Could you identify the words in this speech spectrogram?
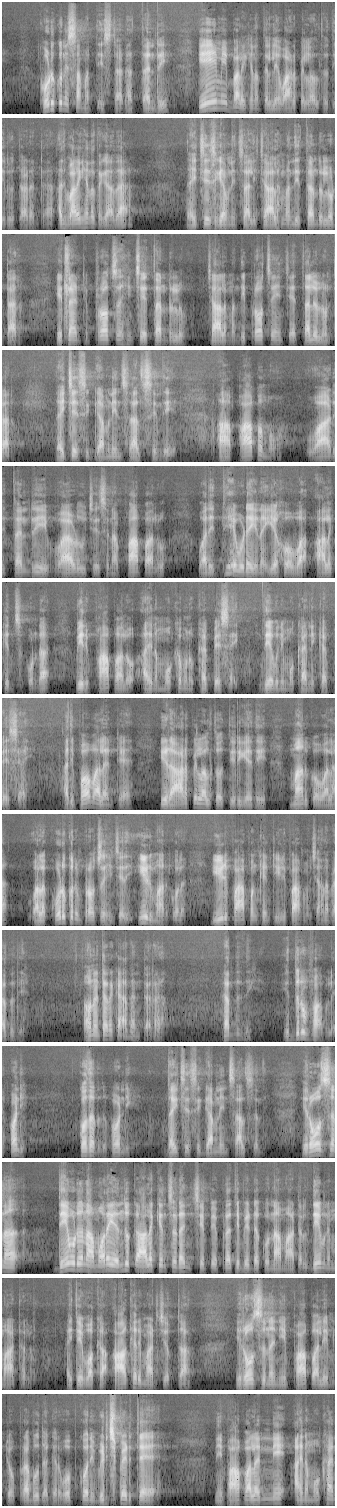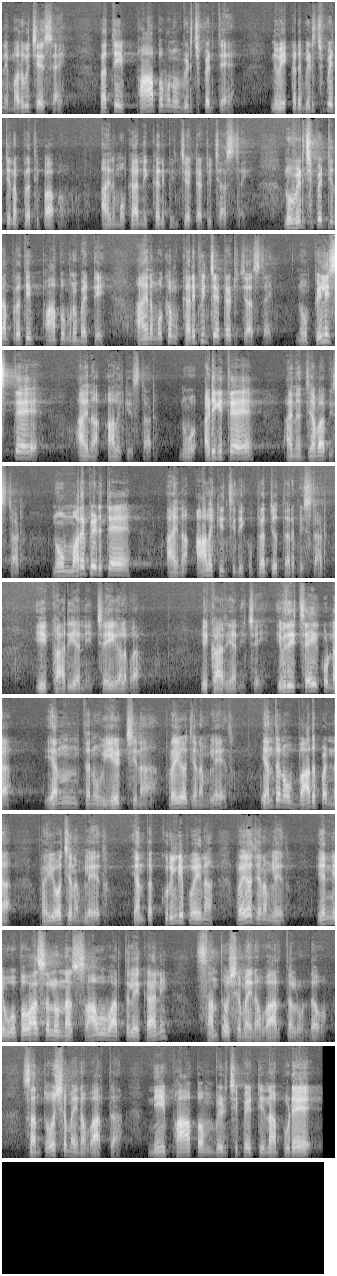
కొడుకుని సమర్థిస్తాడు ఆ తండ్రి? ఏమీ బలహీనత లేవు ఆడపిల్లలతో తిరుగుతాడంట. అది బలహీనత కాదా? దయచేసి గమనించాలి చాలామంది తండ్రులు ఉంటారు. ఇట్లాంటి ప్రోత్సహించే తండ్రులు చాలామంది ప్రోత్సహించే తల్లులు ఉంటారు. దయచేసి గమనించాల్సింది ఆ పాపము వాడి తండ్రి వాడు చేసిన పాపాలు వారి దేవుడైన యహోవ ఆలకించకుండా వీరి పాపాలు ఆయన ముఖమును కప్పేశాయి. దేవుని ముఖాన్ని కప్పేశాయి. అది పోవాలంటే ఈడ ఆడపిల్లలతో తిరిగేది మానుకోవాలా? వాళ్ళ కొడుకుని ప్రోత్సహించేది ఈడు మానుకోలే. ఈడి పాపం కంటే ఈడి పాపం చాలా పెద్దది. అవునంటారా? కాదంటారా? పెద్దది. ఇద్దరు పాపలే. పోండి. కుదరదు పోండి. దయచేసి గమనించాల్సింది. ఈ రోజున దేవుడు నా మొర ఎందుకు ఆలకించడని చెప్పే ప్రతి బిడ్డకు నా మాటలు దేవుని మాటలు. అయితే ఒక ఆఖరి మాట చెప్తాను. ఈ రోజున నీ పాపాలు ఏమిటో ప్రభు దగ్గర ఒప్పుకొని విడిచిపెడితే నీ పాపాలన్నీ ఆయన ముఖాన్ని మరుగు చేశాయి. ప్రతి పాపమును విడిచిపెడితే నువ్వు ఇక్కడ విడిచిపెట్టిన ప్రతి పాపం ఆయన ముఖాన్ని కనిపించేటట్టు చేస్తాయి. నువ్వు విడిచిపెట్టిన ప్రతి పాపమును బట్టి ఆయన ముఖం కనిపించేటట్టు చేస్తాయి. నువ్వు పిలిస్తే ఆయన ఆలకిస్తాడు. నువ్వు అడిగితే ఆయన జవాబిస్తాడు. నువ్వు మొరపెడితే ఆయన ఆలకించి నీకు ప్రత్యుత్తరం ఇస్తాడు ఈ కార్యాన్ని చేయగలవా? ఈ కార్యాన్ని చేయి ఇది చేయకుండా ఎంత నువ్వు ఏడ్చినా ప్రయోజనం లేదు ఎంత నువ్వు బాధపడినా ప్రయోజనం లేదు ఎంత కురింగిపోయినా ప్రయోజనం లేదు ఎన్ని ఉపవాసాలున్న సావు వార్తలే కానీ సంతోషమైన వార్తలు ఉండవు సంతోషమైన వార్త నీ పాపం విడిచిపెట్టినప్పుడే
